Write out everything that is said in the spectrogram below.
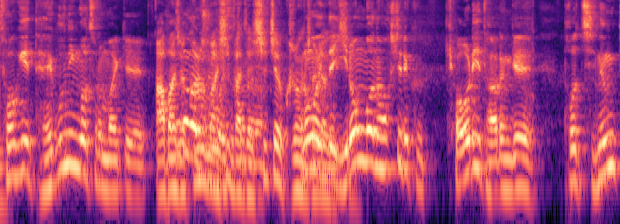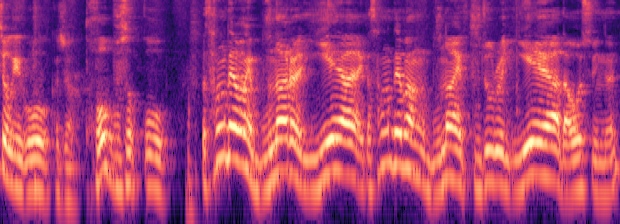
적이 대군인 것처럼 막 이렇게 아. 혼란을 그런 말씀. 맞아요. 실제로 그런 그런 건데 이런 거는 확실히 그 결이 다른 게 더 지능적이고 그죠. 더 무섭고 그 상대방의 문화를 이해해야 그러니까 상대방 문화의 구조를 이해해야 나올 수 있는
